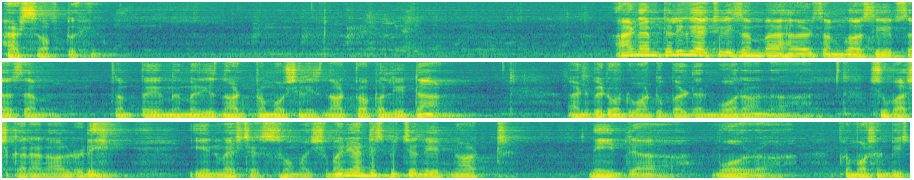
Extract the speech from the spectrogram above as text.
Hats off to him. And I'm telling you, actually, some I heard some gossips or some pay- memory is not promotion is not properly done, and we don't want to burden more on uh, Subhash Karan. Already, he invested so much money, and this picture need not need uh, more uh, promotion. Pi-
